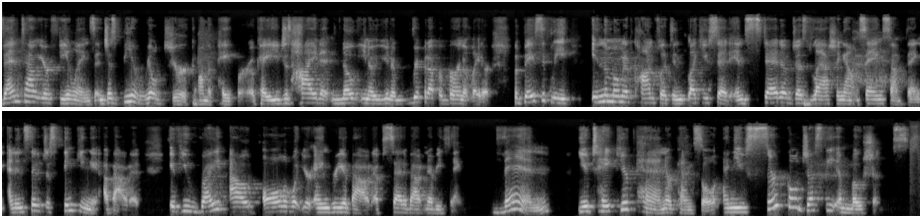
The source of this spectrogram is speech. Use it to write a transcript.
vent out your feelings and just be a real jerk on the paper, okay? You just hide it, no, you know, you know, rip it up or burn it later. But basically, in the moment of conflict, and like you said, instead of just lashing out and saying something, and instead of just thinking about it, if you write out all of what you're angry about, upset about, and everything, then you take your pen or pencil and you circle just the emotions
